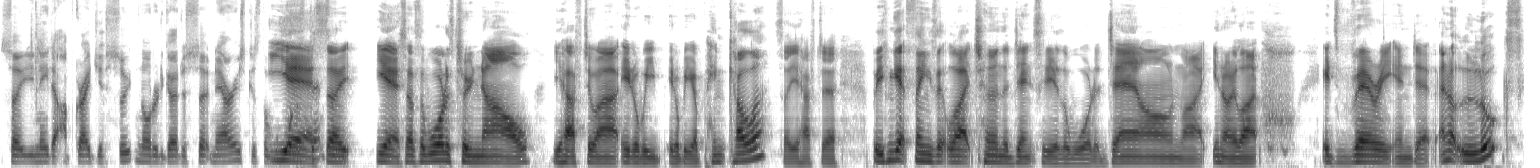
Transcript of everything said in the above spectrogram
so you need to upgrade your suit in order to go to certain areas because the Yeah, so yeah, so if the water's too null, you have to uh it'll be it'll be a pink color, so you have to but you can get things that like turn the density of the water down, like you know, like it's very in depth and it looks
